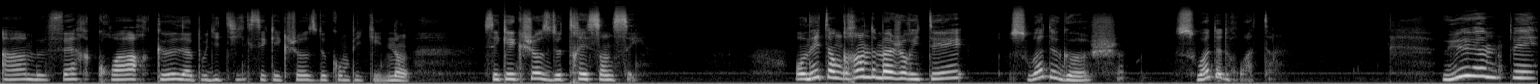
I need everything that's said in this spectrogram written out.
à me faire croire que la politique c'est quelque chose de compliqué. Non, c'est quelque chose de très sensé. On est en grande majorité soit de gauche, soit de droite. L'UMP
